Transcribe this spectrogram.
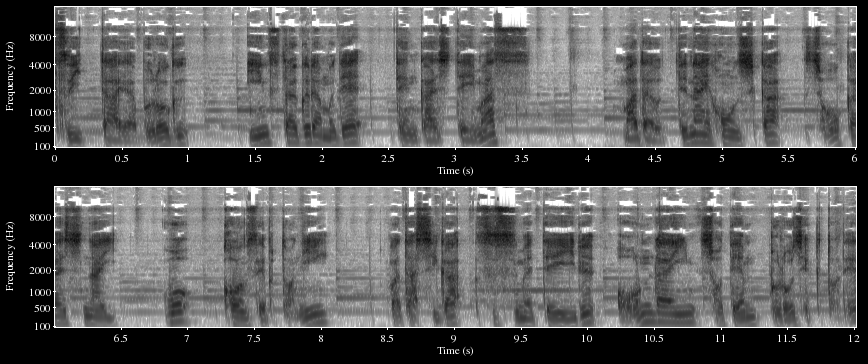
Twitter やブログインスタグラムで展開しています。まだ売ってない本しか紹介しないをコンセプトに私が進めているオンライン書店プロジェクトで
